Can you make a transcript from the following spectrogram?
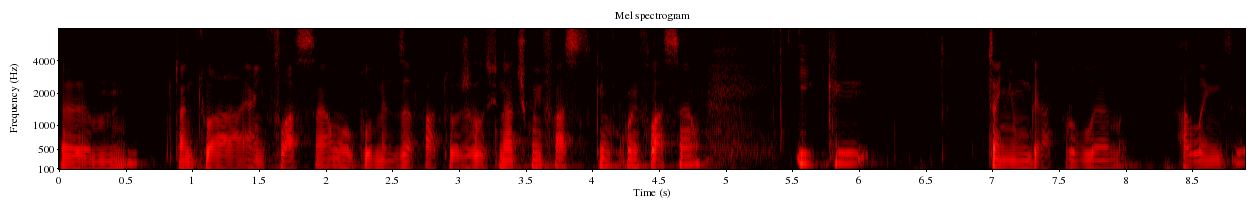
um, portanto, à, à inflação, ou pelo menos a fatores relacionados com a inflação, e que tem um grave problema, além de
